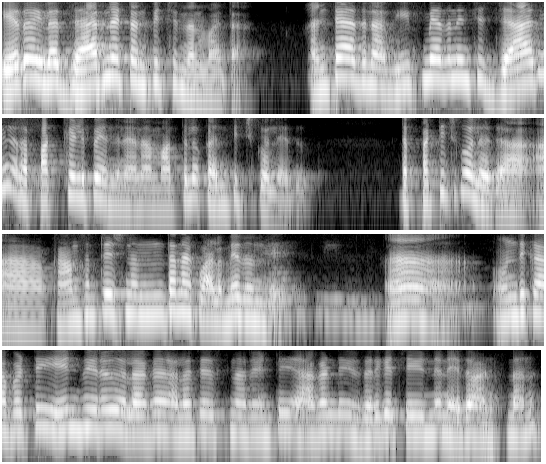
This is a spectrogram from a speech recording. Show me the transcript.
ఏదో ఇలా జారినట్టు అనిపించింది అనమాట అంటే అది నా వీపు మీద నుంచి జారి అలా పక్క వెళ్ళిపోయింది. నేను ఆ మత్తులో కనిపించుకోలేదు. అంటే పట్టించుకోలేదు? ఆ- కాన్సన్ట్రేషన్ అంతా నాకు వాళ్ళ మీద ఉంది. ఉంది. కాబట్టి ఏంటి మీరు? ఇలాగ అలా చేస్తున్నారు ఏంటి ఆగండి సరిగ్గా చేయండి అని ఏదో అంటున్నాను.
